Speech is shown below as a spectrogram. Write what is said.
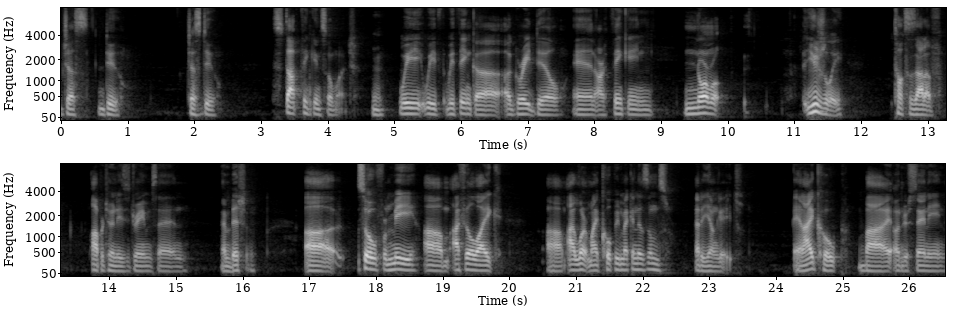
just do. Just do. Stop thinking so much. We, we, we think uh, a great deal and our thinking normal, usually talks us out of opportunities, dreams, and ambition. Uh, so for me, um, I feel like um, I learned my coping mechanisms at a young age. And I cope by understanding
